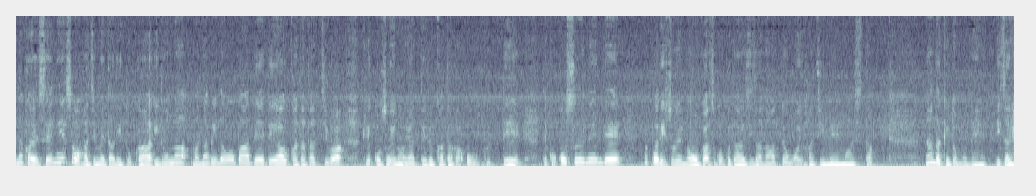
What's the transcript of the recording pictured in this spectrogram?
なんか SNS を始めたりとかいろんな学びの場で出会う方たちは結構そういうのをやってる方が多くてでここ数年でやっぱりそういうのがすごく大事だなって思い始めました。なんだけどもねいざや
